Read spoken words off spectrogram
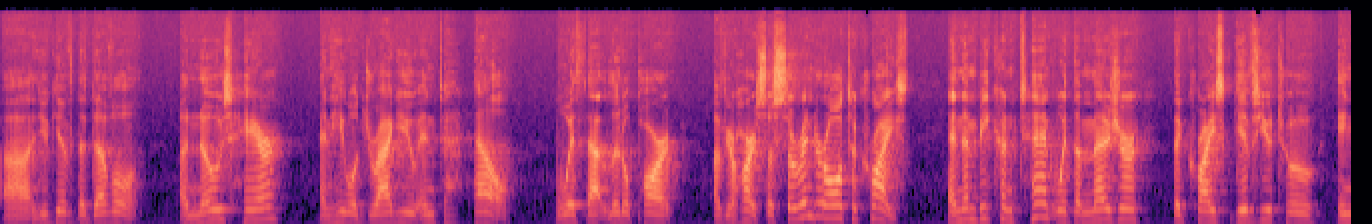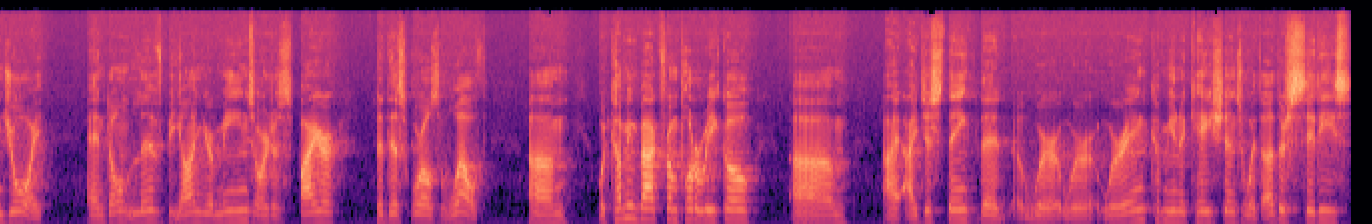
Uh, you give the devil a nose hair, and he will drag you into hell with that little part of your heart. So surrender all to Christ, and then be content with the measure that Christ gives you to enjoy. And don't live beyond your means or aspire to this world's wealth. Um, we're coming back from Puerto Rico. Um, I, I, just think that we're, we're, we're in communications with other cities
